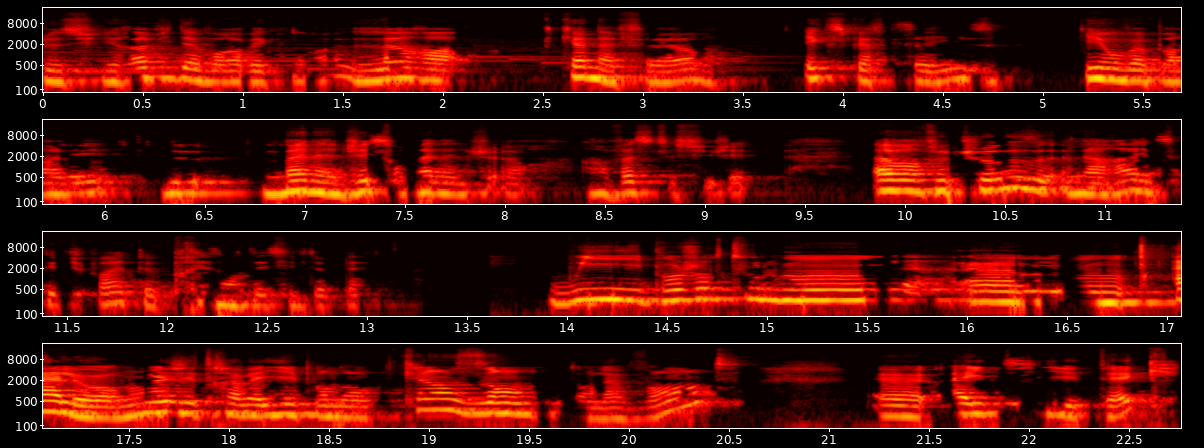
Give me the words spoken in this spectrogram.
je suis ravie d'avoir avec moi Lara Canafer, expert sales, et on va parler de manager son manager, un vaste sujet. Avant toute chose, Lara, est-ce que tu pourrais te présenter s'il te plaît? Oui, bonjour tout le monde. Euh, alors, moi, j'ai travaillé pendant 15 ans dans la vente, euh, IT et tech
